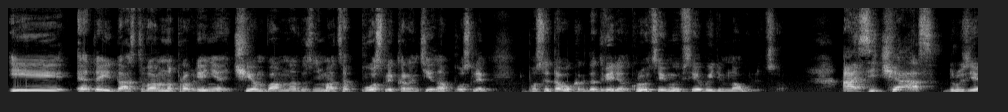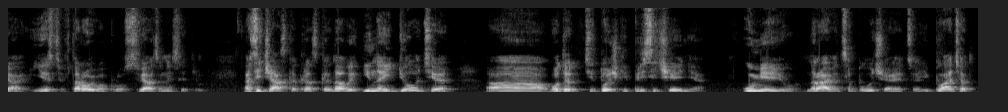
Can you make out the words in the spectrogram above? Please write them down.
И это и даст вам направление, чем вам надо заниматься после карантина, после, после того, когда двери откроются, и мы все выйдем на улицу. А сейчас, друзья, есть второй вопрос, связанный с этим. А сейчас, как раз, когда вы и найдете а, вот эти точки пересечения, умею, нравится, получается, и платят,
